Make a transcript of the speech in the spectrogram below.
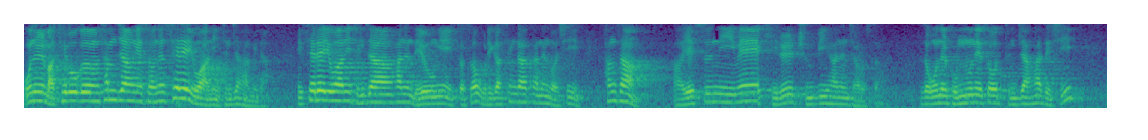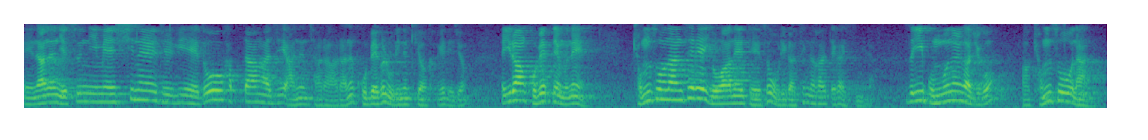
오늘 마태복음 3장에서는 세례 요한이 등장합니다. 이 세례 요한이 등장하는 내용에 있어서 우리가 생각하는 것이 항상 아, 예수님의 길을 준비하는 자로서 그래서 오늘 본문에서 등장하듯이 예, 나는 예수님의 신을 들기에도 합당하지 않은 자라라는 고백을 우리는 기억하게 되죠. 이러한 고백 때문에 겸손한 세례 요한에 대해서 우리가 생각할 때가 있습니다. 그래서 이 본문을 가지고 아, 겸손한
